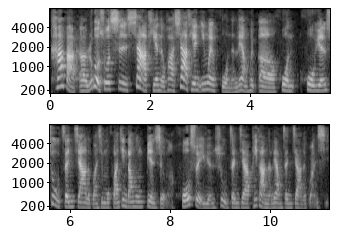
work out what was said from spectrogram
卡法呃，如果说是夏天的话，夏天因为火能量会呃火火元素增加的关系，我们环境当中变热嘛，火水元素增加，皮塔能量增加的关系，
